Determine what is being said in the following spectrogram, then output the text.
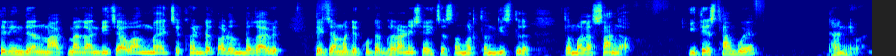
तरी निदान महात्मा गांधीच्या वाङ्मयाचे खंड काढून बघावेत. त्याच्यामध्ये कुठं घराणेशाहीचं समर्थन दिसलं तर मला सांगा. इथेच थांबूयात. धन्यवाद.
